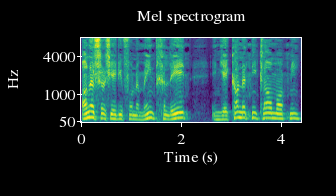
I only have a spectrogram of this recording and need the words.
Anders as jy die fondament gelê het en jy kan dit nie klaarmaak nie,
